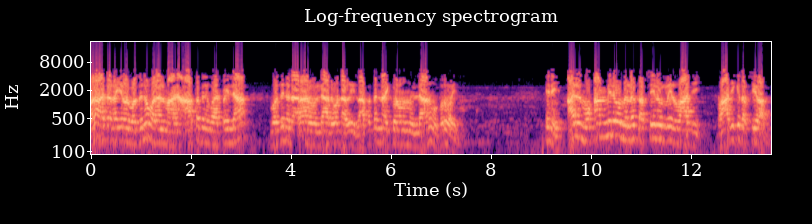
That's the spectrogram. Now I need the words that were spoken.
ഒരാഴ്ച കയ്യിലുള്ള വധനു ഒരാൾ മാന. ആർത്തത്തിന് കുഴപ്പമില്ല. വസിന് ധാരാളമില്ല അതുകൊണ്ട് അത് ഇലാഫത്തന്നെ ആയിക്കൊള്ളണമെന്നില്ല എന്ന് മുപ്പത് പറയുന്നു. ഇനി അൽ മുഹമ്മിലു എന്നുള്ള തഫ്സീലുള്ളിൽ റാജി. റാജിക്ക് തഫ്സീറാണ്.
